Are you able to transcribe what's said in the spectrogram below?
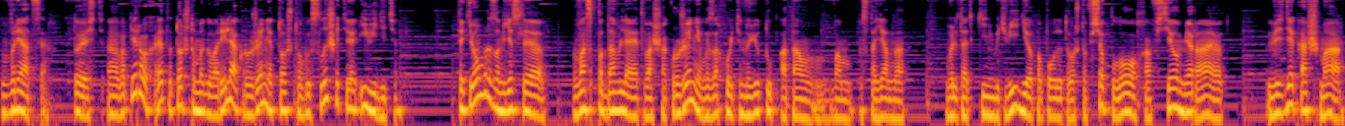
вариациях. То есть, э, во-первых, это то, что мы говорили, окружение, то, что вы слышите и видите. Таким образом, если вас подавляет ваше окружение, вы заходите на YouTube, а там вам постоянно вылетают какие-нибудь видео по поводу того, что все плохо, все умирают, везде кошмар.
